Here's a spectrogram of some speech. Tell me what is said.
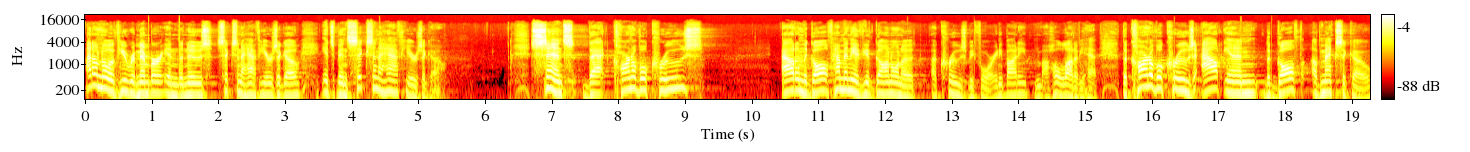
I don't know if you remember in the news six and a half years ago, it's been six and a half years ago since that carnival cruise out in the Gulf. How many of you have gone on a, a cruise before? Anybody? A whole lot of you have. The carnival cruise out in the Gulf of Mexico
